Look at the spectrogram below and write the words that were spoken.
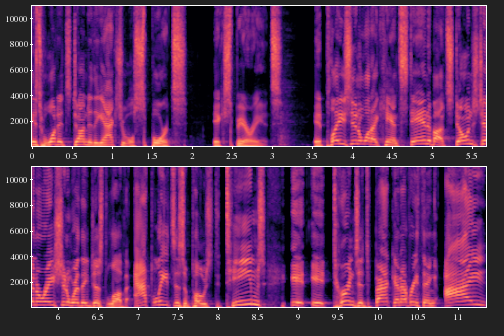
is what it's done to the actual sports experience. It plays into what I can't stand about Stone's generation, where they just love athletes as opposed to teams. It, it turns its back on everything I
